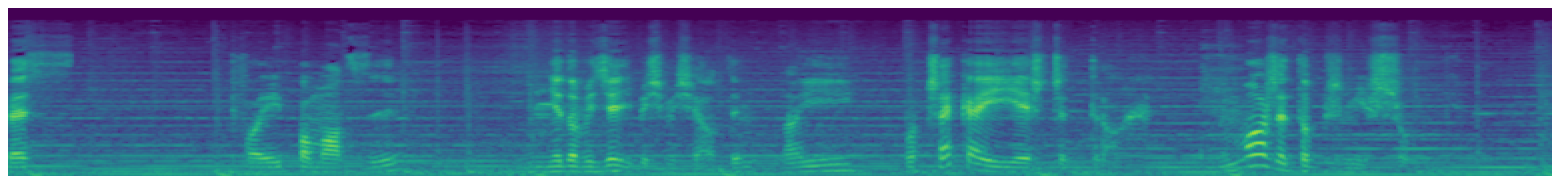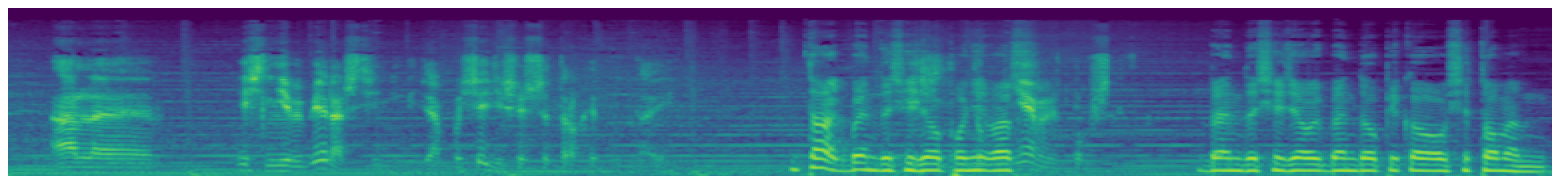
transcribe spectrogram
Bez twojej pomocy nie dowiedzielibyśmy się o tym. No i poczekaj jeszcze trochę. Może to brzmi szumnie, ale jeśli nie wybierasz się nigdzie, a posiedzisz jeszcze trochę tutaj, Tak, będę siedział, ponieważ Nie wiem, to wszystko. będę siedział i będę opiekował się Tomem,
